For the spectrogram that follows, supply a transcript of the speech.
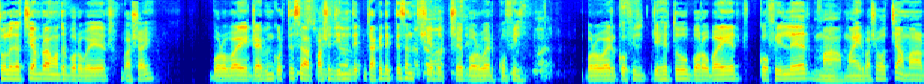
চলে যাচ্ছি আমরা আমাদের বড় ভাইয়ের বাসায়। বড় ভাই ড্রাইভিং করতেছে আর পাশে যিনি যাকে দেখতেছেন সে হচ্ছে বড় ভাইয়ের কফিল। বড় ভাইয়ের কফিল যেহেতু বড় ভাইয়ের কফিলের মা, মায়ের বাসা হচ্ছে আমার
